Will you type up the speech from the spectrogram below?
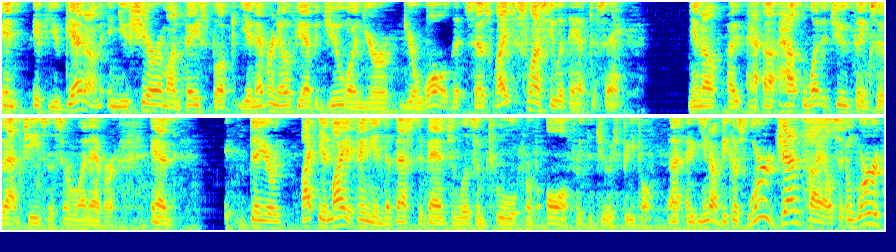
And if you get them and you share them on Facebook, you never know if you have a Jew on your your wall that says, "Well, I just want to see what they have to say." You know, uh, how, what a Jew thinks about Jesus or whatever. And they are, in my opinion, the best evangelism tool of all for the Jewish people. Uh, you know, because we're Gentiles and we're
